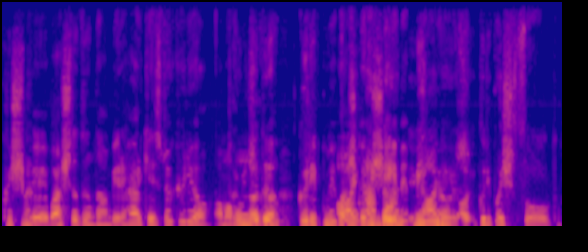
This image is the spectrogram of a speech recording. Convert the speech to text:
kış e, başladığından beri herkes dökülüyor. Ama Tabii bunun adı canım. grip mi başka Aynen, bir şey ben mi bilmiyoruz. Yani grip aşısı oldum.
